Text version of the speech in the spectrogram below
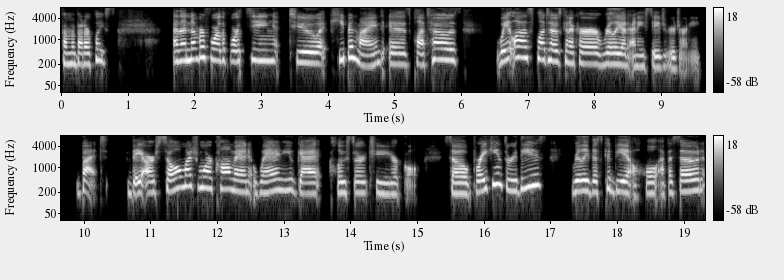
from a better place. And then number four, the fourth thing to keep in mind is plateaus Weight loss plateaus can occur really at any stage of your journey, but they are so much more common when you get closer to your goal. So, breaking through these, really, this could be a whole episode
